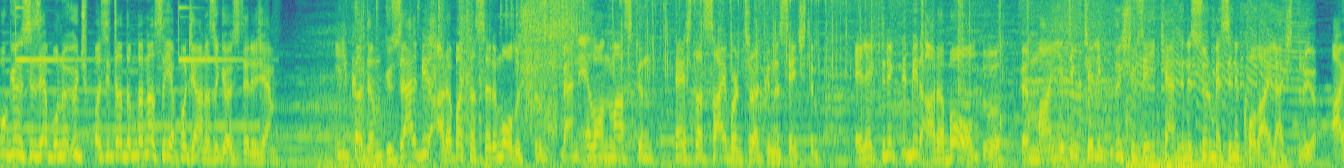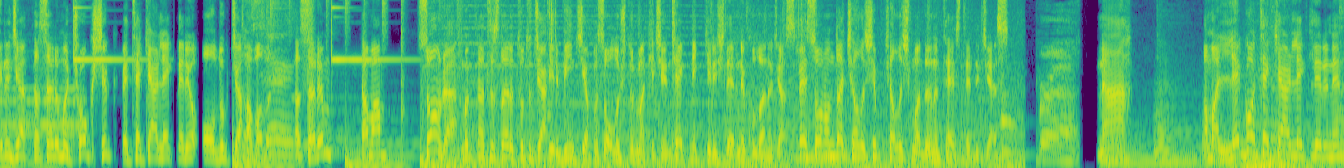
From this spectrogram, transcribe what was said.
Bugün size bunu 3 basit adımda nasıl yapacağınızı göstereceğim. İlk adım güzel bir araba tasarımı oluşturmak. Ben Elon Musk'ın Tesla Cybertruck'ını seçtim. Elektrikli bir araba olduğu ve manyetik çelik dış yüzeyi kendini sürmesini kolaylaştırıyor. Ayrıca tasarımı çok şık ve tekerlekleri oldukça havalı. Tasarım? Tamam. Sonra mıknatısları tutacak bir vinç yapısı oluşturmak için teknik girişlerini kullanacağız. Ve sonunda çalışıp çalışmadığını test edeceğiz. Nah. Ama Lego tekerleklerinin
